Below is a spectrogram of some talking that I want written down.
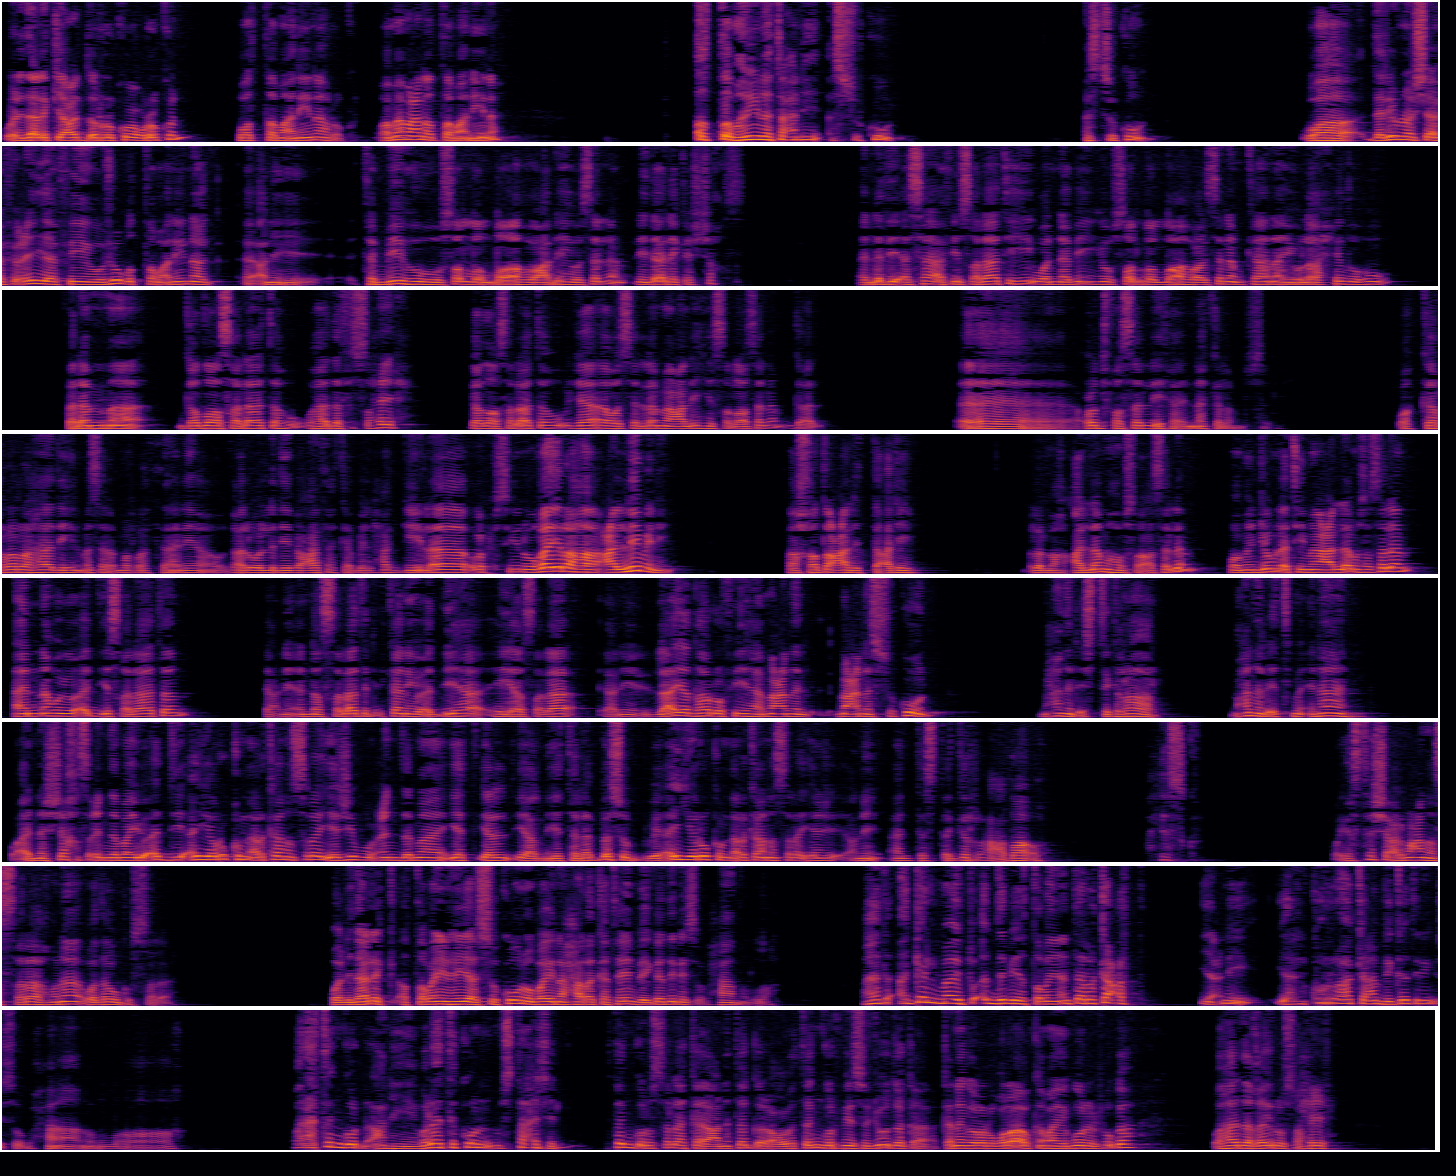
ولذلك يعد الركوع ركن والطمأنينة ركن. وما معنى الطمأنينة؟ الطمأنينة تعني السكون. السكون. ودليلنا الشافعية في وجوب الطمأنينة يعني تنبيهه صلى الله عليه وسلم لذلك الشخص الذي أساء في صلاته والنبي صلى الله عليه وسلم كان يلاحظه فلما قضى صلاته وهذا في الصحيح قضى صلاته جاء وسلم عليه صلى الله عليه وسلم قال آه عد فصلي فإنك لم تصلي. وكرر هذه المسألة مرة ثانية وقال والذي بعثك بالحق لا أحسن غيرها علمني. فخضع للتعليم. ولما علمه صلى الله عليه وسلم ومن جملة ما علمه صلى الله عليه وسلم أنه يؤدي صلاة يعني أن الصلاة التي كان يؤديها هي صلاة يعني لا يظهر فيها معنى معنى السكون معنى الاستقرار معنى الاطمئنان. وأن الشخص عندما يؤدي أي ركن من أركان الصلاة يجب عندما يعني يتلبس بأي ركن من أركان الصلاة يعني أن تستقر أعضاؤه ويسكن ويستشعر معنى الصلاة هنا وذوق الصلاة. ولذلك الطمأنينة هي سكون بين حركتين بقدر سبحان الله. هذا أقل ما تؤدى به الطمأنينة. أنت ركعت يعني يعني كن راكعا بقدر سبحان الله. ولا تنقر يعني ولا تكون مستعجل. تنقر الصلاة يعني تنقر أو تنقر في سجودك كنقر الغراب كما يقول الفقهاء وهذا غير صحيح.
